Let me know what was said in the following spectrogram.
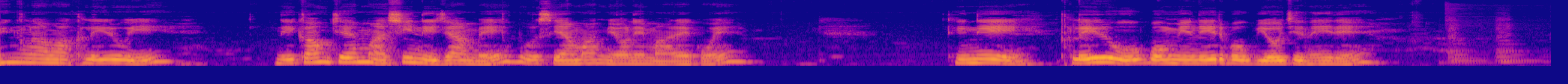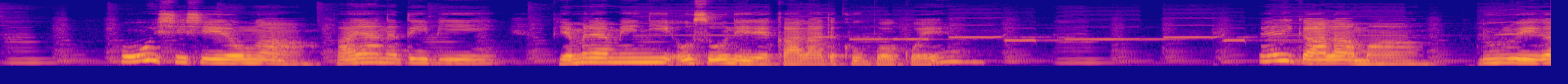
မင်္ဂလာပါကလေးတို့ရေနေကောင်းကျမ်းမှာရှိနေကြမယ်လို့ဆရာမမျှော်လင့်ပါတယ်ကွယ်ဒီနေ့ကလေးတို့ကိုပုံမြင်လေးတစ်ပုဒ်ပြောချင်သေးတယ်ဟိုးရှိရှိတုန်းကဘာယာနတိပြီးဗျမရမင်းကြီးအုပ်စိုးနေတဲ့ကာလတစ်ခုပေါ့ကွယ်အဲဒီကာလမှာလူတွေက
